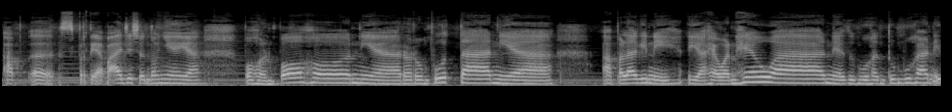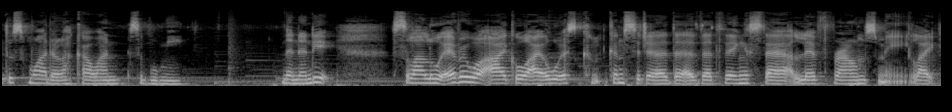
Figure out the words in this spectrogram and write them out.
ap, uh, seperti apa aja contohnya ya? Pohon-pohon ya rerumputan ya apalagi nih? Ya hewan-hewan ya tumbuhan-tumbuhan. Itu semua adalah kawan sebumi. Dan nanti selalu everywhere I go I always consider the the things that live around me. Like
